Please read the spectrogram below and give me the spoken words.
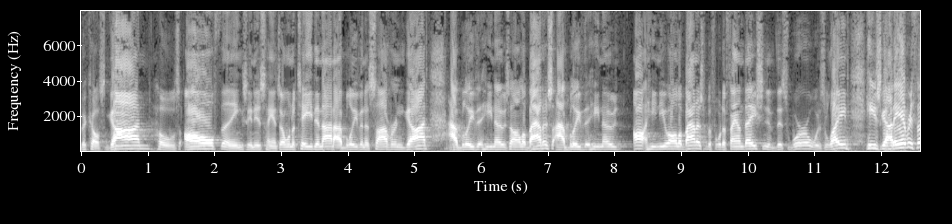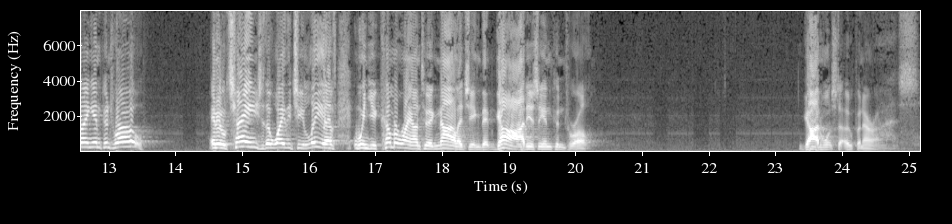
because God holds all things in His hands. I want to tell you tonight, I believe in a sovereign God. I believe that He knows all about us. I believe that He knows all, He knew all about us before the foundation of this world was laid. He's got everything in control. And it'll change the way that you live when you come around to acknowledging that God is in control. God wants to open our eyes.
